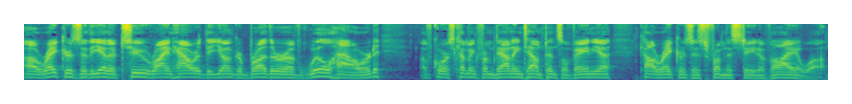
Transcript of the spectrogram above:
uh, Rakers are the other two. Ryan Howard, the younger brother of Will Howard, of course, coming from Downingtown, Pennsylvania. Kyle Rakers is from the state of Iowa.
